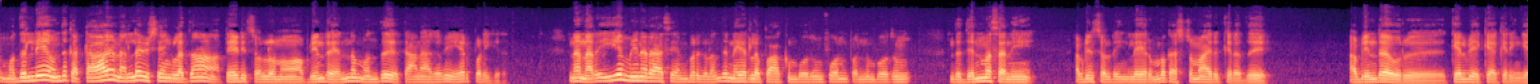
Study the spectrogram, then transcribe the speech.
முதல்லே வந்து கட்டாயம் நல்ல விஷயங்களை தான் தேடி சொல்லணும் அப்படின்ற எண்ணம் வந்து தானாகவே ஏற்படுகிறது. ஏன்னா நிறைய மீனராசி அன்பர்கள் வந்து நேரில் பார்க்கும்போதும் ஃபோன் பண்ணும்போதும் இந்த ஜென்ம சனி அப்படின்னு சொல்கிறீங்களே ரொம்ப கஷ்டமாக இருக்கிறது அப்படின்ற ஒரு கேள்வியை கேட்குறீங்க.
